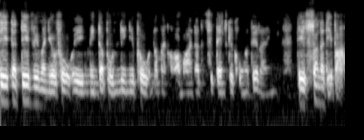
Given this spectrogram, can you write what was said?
Det, der, det vil man jo få en mindre bundlinje på, når man omregner det til danske kroner. Det er der ingen. Det er sådan, at det er bare.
